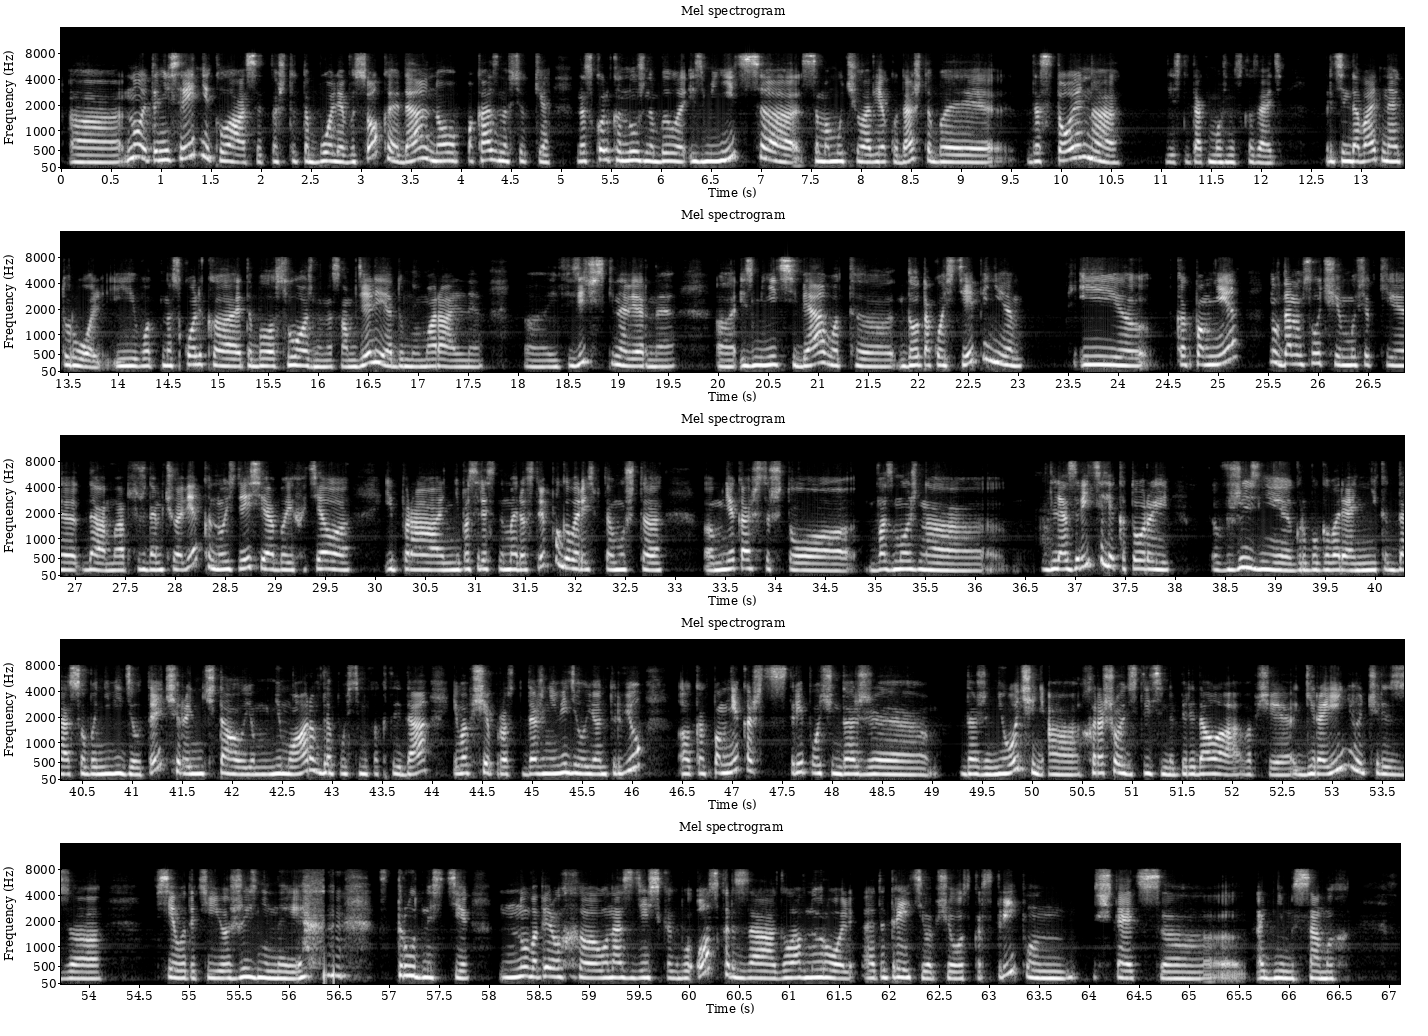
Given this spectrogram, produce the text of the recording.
ну, это не средний класс, это что-то более высокое, да, но показано все-таки, насколько нужно было измениться самому человеку, да, чтобы достойно, если так можно сказать, претендовать на эту роль. И вот насколько это было сложно на самом деле, я думаю, морально uh, и физически, наверное, uh, изменить себя вот до такой степени. И, как по мне, ну, в данном случае мы все-таки, да, мы обсуждаем человека, но здесь я бы и хотела и про непосредственно Мэрил Стрип поговорить, потому что э, мне кажется, что, возможно, для зрителя, который в жизни, грубо говоря, никогда особо не видел Тэтчера, не читал ее мемуаров, допустим, как ты, да, и вообще просто даже не видел ее интервью, э, как по мне кажется, Стрип очень даже даже не очень, а хорошо действительно передала вообще героиню через э, все вот эти ее жизненные трудности. Ну, во-первых, э, у нас здесь как бы Оскар за главную роль. Это третий вообще Оскар Стрип. Он считается э, одним из самых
